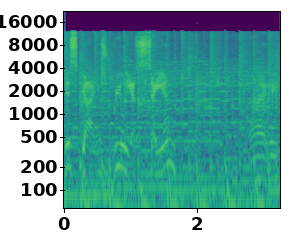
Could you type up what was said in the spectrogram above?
this guy is really a Saiyan? I hate to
